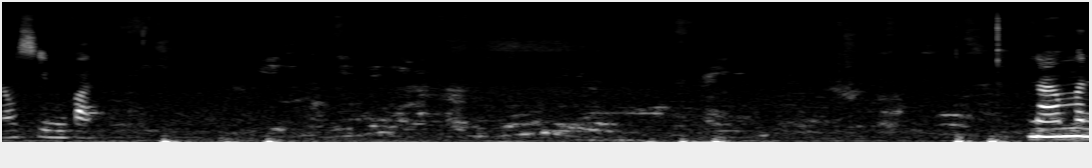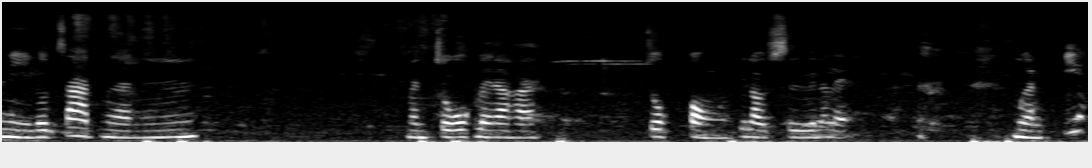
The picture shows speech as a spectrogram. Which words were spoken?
น้องชิมก่อนน้ำมันนี่รสชาติเหมือนเหมือนโจ๊กเลยนะคะ โจ๊กกล่องที่เราซื้อนั่นแหละ เหมือนเปี้ยะ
